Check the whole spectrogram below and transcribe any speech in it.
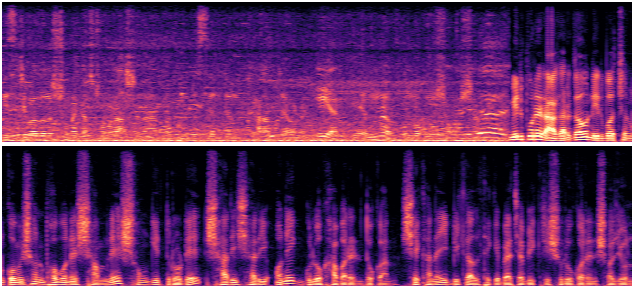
বৃষ্টি বাজারের সময় কাস্টমার আসে না তখন সেল টেল খারাপ যায় অনেক। এই আর কি এমনি অন্য কোনো সমস্যা মিরপুরের আগারগাঁও নির্বাচন কমিশন ভবনের সামনে সংগীত রোডে সারি সারি অনেকগুলো খাবারের দোকান। সেখানেই বিকাল থেকে বেচা বিক্রি শুরু করেন সজল।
